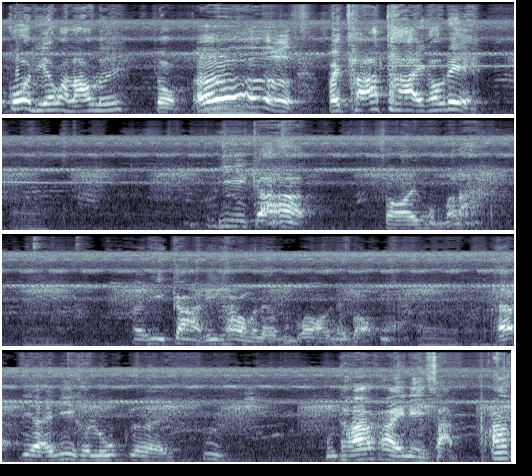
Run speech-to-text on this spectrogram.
โก้เดียวกับเราเลย จบ เออ ไปท้าทายเขาดิพี่กล้าซอยผมปะล่ะถ้าพี่กล้าพี่เข้ามาเลยผมรอในบล็อกเนี่ยแป๊บเดียวไอ้นี่เขาลุกเลยอื มมึงท้าใครเนี่ยสัตว์ปัง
